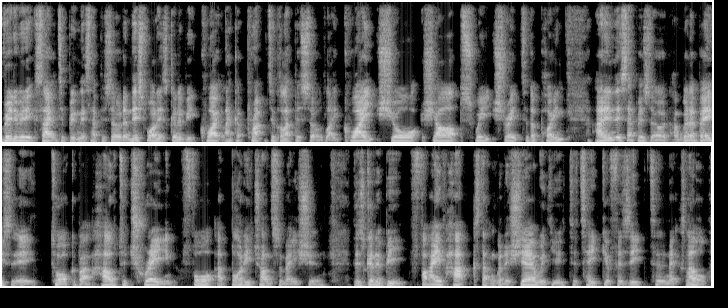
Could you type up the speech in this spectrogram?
really really excited to bring this episode and this one is going to be quite like a practical episode like quite short sharp sweet straight to the point and in this episode i'm going to basically talk about how to train for a body transformation. There's going to be five hacks that I'm going to share with you to take your physique to the next level.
